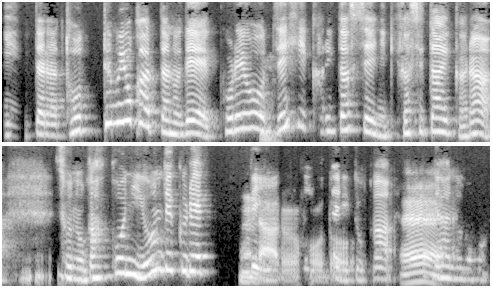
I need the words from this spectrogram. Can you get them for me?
行ったらとっても良かったので、これをぜひ仮達成に聞かせたいから、うん、その学校に呼んでくれって言ったりとか、ええ、であの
